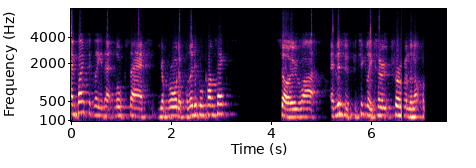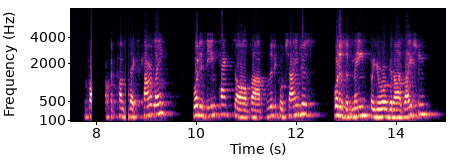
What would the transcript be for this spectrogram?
And basically that looks at your broader political context. So, uh, and this is particularly true, true in the not-for-profit context currently. What is the impact of uh, political changes? What does it mean for your organisation?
